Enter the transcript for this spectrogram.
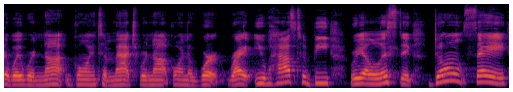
right away we're not going to match. We're not going to work, right? You have to be realistic. Don't say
